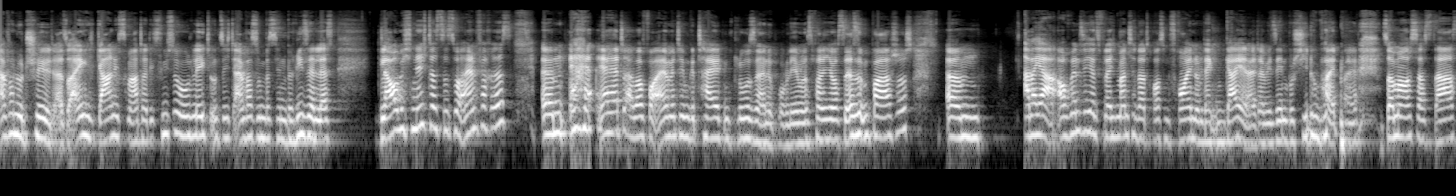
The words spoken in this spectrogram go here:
einfach nur chillt. Also eigentlich gar nichts macht, da die Füße hochlegt und sich einfach so ein bisschen berieseln lässt. Glaube ich nicht, dass das so einfach ist. Ähm, er, er hätte aber vor allem mit dem geteilten Klo seine Probleme. Das fand ich auch sehr sympathisch. Ähm, aber ja, auch wenn sich jetzt vielleicht manche da draußen freuen und denken, geil, Alter, wir sehen Bushido bald bei Sommer aus der Stars,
